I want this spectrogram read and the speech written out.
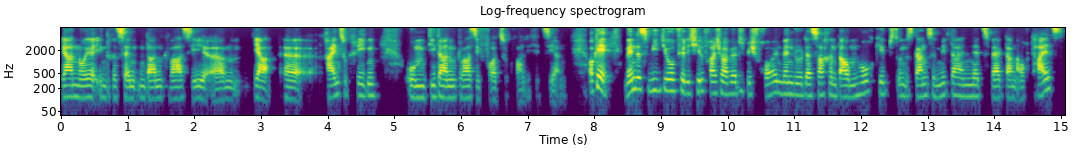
ja neue Interessenten dann quasi ähm, ja, äh, reinzukriegen, um die dann quasi vorzuqualifizieren. Okay, wenn das Video für dich hilfreich war, würde ich mich freuen, wenn du der Sache einen Daumen hoch gibst und das Ganze mit deinem Netzwerk dann auch teilst.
